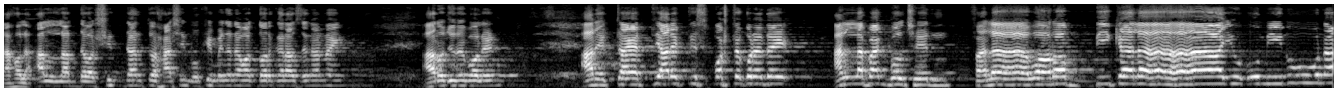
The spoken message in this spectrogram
তাহলে আল্লাহর দেওয়ার সিদ্ধান্ত হাসি মুখে মেনে নেওয়ার দরকার আছে না নাই? আরও জোরে বলেন। আরেকটা আয়াতটি আরেকটি স্পষ্ট করে দেয়। আল্লাহ পাক বলছেন, ফালা ওয়া রাব্বিকা লা ইউমিনুনা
